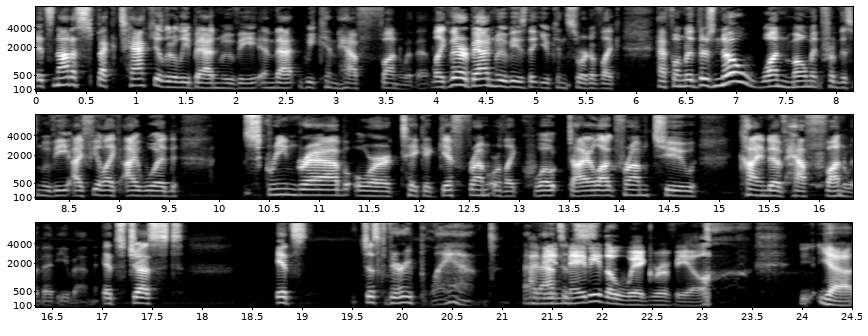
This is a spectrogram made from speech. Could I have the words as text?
it's not a spectacularly bad movie in that we can have fun with it. Like there are bad movies that you can sort of like have fun with. There's no one moment from this movie I feel like I would screen grab or take a gif from or like quote dialogue from to kind of have fun with it even. It's just it's just very bland. And I mean, maybe the wig reveal. yeah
